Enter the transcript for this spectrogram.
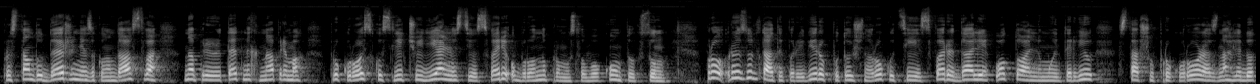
про стан додержання законодавства на пріоритетних напрямах прокурорсько-слідчої діяльності у сфері оборонно-промислового комплексу. Про результати перевірок поточного року цієї сфери далі у актуальному інтерв'ю старшого прокурора з нагляду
